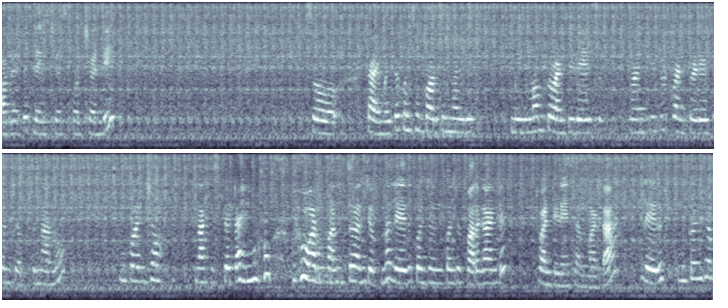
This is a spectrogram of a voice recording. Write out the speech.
ఆర్డర్ అయితే ప్లేస్ చేసుకోవచ్చండి. సో టైం అయితే కొంచెం పడుతుందండి. Minimum twenty days twenty to twenty five days అని చెప్తున్నాను. ఇంకొంచెం నాకు ఇస్తే టైం వన్ మంత్ అని చెప్తున్నా లేదు కొంచెం కొంచెం త్వరగా అంటే ట్వంటీ డేస్ అనమాట లేదు ఇంకొంచెం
